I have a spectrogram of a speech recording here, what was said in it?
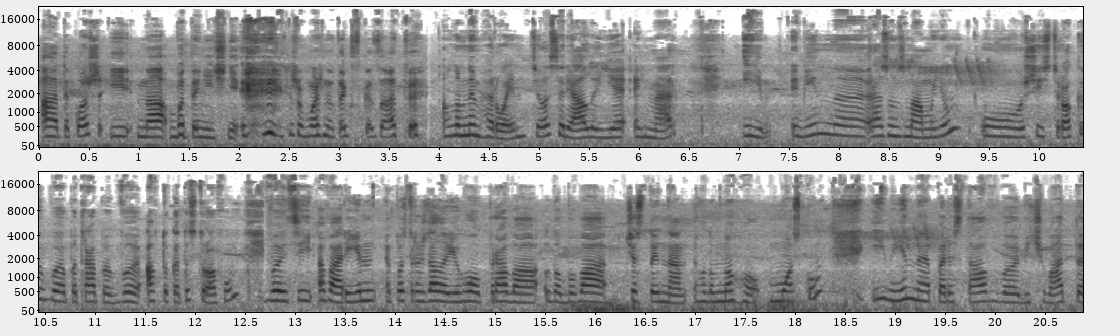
а також і на ботанічні, якщо можна так сказати. Головним героєм цього серіалу є Ельмер. І він е, разом з мамою у 6 років потрапив в автокатастрофу. В цій аварії постраждала його права лобова частина головного мозку, і він перестав відчувати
